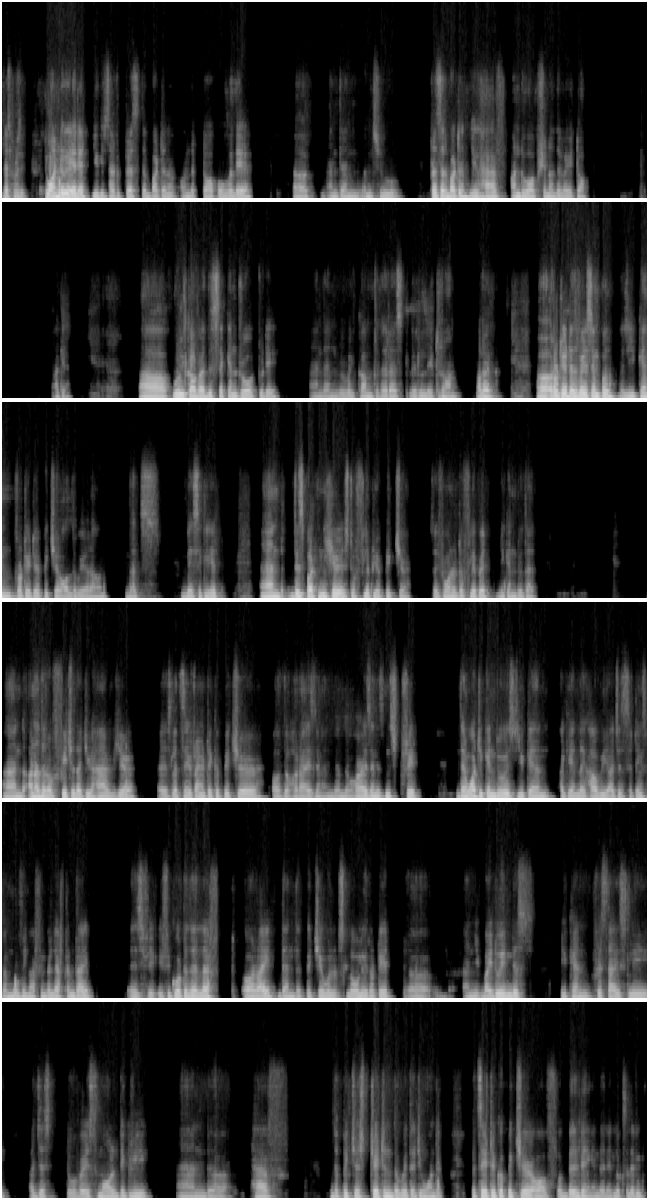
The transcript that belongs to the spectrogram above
let's proceed. To undo the edit, you just have to press the button on the top over there. Uh, and then once you press that button, you'll have undo option at the very top. Okay. Uh, we'll cover the second row today, and then we will come to the rest a little later on. All right. Uh, rotate is very simple. You can rotate your picture all the way around. That's basically it. And this button here is to flip your picture. So if you wanted to flip it, you can do that. And another feature that you have here is let's say you're trying to take a picture of the horizon and then the horizon isn't straight. Then what you can do is you can, again, like how we adjust settings by moving our finger left and right, is if you, if you go to the left or right, then the picture will slowly rotate. Uh, and by doing this, you can precisely adjust to a very small degree and uh, have the picture straightened the way that you want it. Let's say I took a picture of a building and then it looks a little,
